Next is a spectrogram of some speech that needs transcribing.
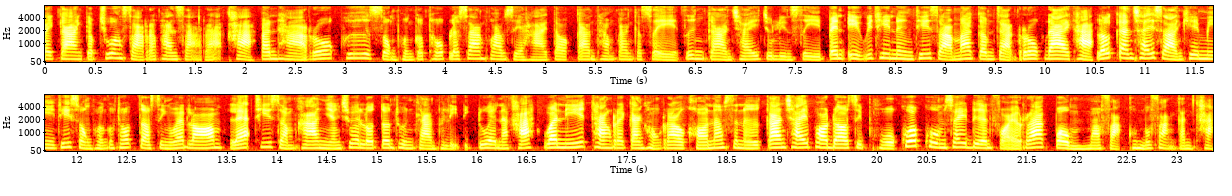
รายการกับช่วงสารพันสาระค่ะ ปัญหาโรคพืชส่งผลกระทบ และสร้างความเสียหายต่อการทำการเกษตร ซึ่งการใช้จุลินทรีย์ เป็นอีกวิธีหนึ่งที่สามารถกำจัดโรคได้ค่ะลดการใช้สารเคมีที่ส่งผลกระทบต่อสิ่งแวดล้อม และที่สำคัญยังช่วยลดต้นทุนการผลิตอีกด้วยนะคะ วันนี้ทางรายการของเราขอนำเสนอการใช้พอดอ16 ควบคุมไส้เดือนฝอยรากปม มาฝากคุณผู้ฟังกันค่ะ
